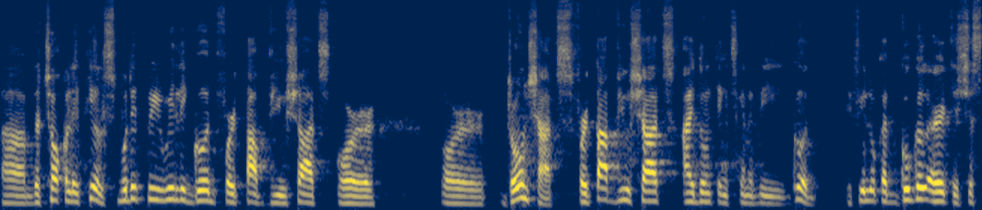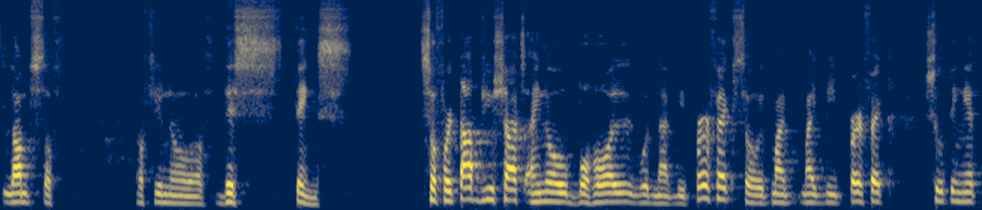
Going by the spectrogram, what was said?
uh, the Chocolate Hills, would it be really good for top view shots or or drone shots. For top view shots, I don't think it's going to be good. If you look at Google Earth, it's just lumps of, of you know, of these things. So for top view shots, I know Bohol would not be perfect. So it might might be perfect shooting it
